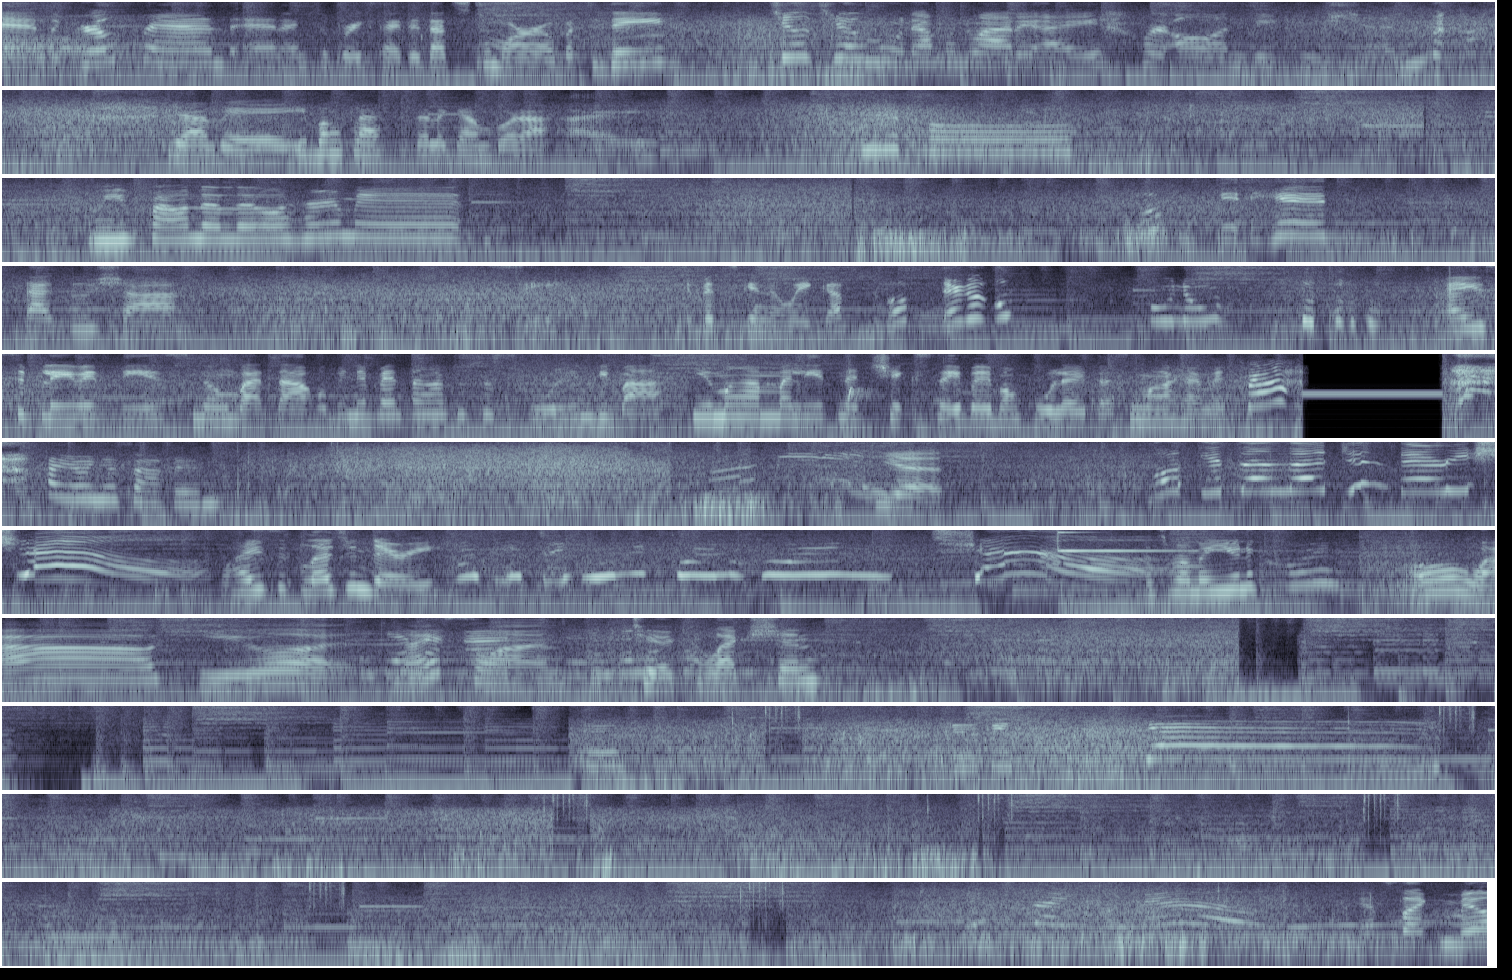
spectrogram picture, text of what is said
and girlfriend and I'm super excited. That's tomorrow. But today, chill-chill muna. Kunwari ay we're all on vacation. Grabe, ibang klase talaga ang Boracay. Beautiful! We found a little hermit! Oop, it hid. Tago siya. Let's see if it's gonna wake up. Oh, there go. Oh, oh no. I used to play with these nung bata ako. Binibenta nga to sa school, hindi ba? Yung mga maliit na chicks na iba-ibang kulay, tapos yung mga hermit. Ah! Ayaw niya sa akin. Yes. look it's a legendary shell Why is it legendary? it's a unicorn horn shell It's from a unicorn? Oh, wow. Cute. Nice one. To your collection.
